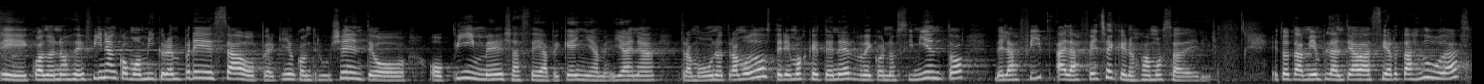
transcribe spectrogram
eh, cuando nos definan como microempresa o pequeño contribuyente o, pyme, ya sea pequeña, mediana, tramo 1, tramo 2, tenemos que tener reconocimiento de la FIP a la fecha en que nos vamos a adherir. Esto también planteaba ciertas dudas,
